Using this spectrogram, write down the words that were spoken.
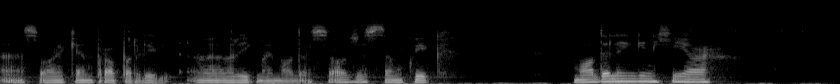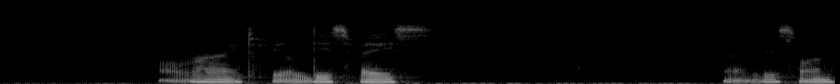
uh, so I can properly uh, rig my model. So just some quick modeling in here. Right fill this face and this one.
